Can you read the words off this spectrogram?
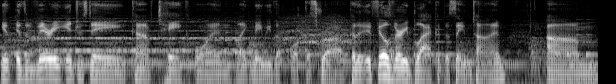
it, it's a very interesting kind of take on like maybe the orchestra because it, it feels very black at the same time. Um,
